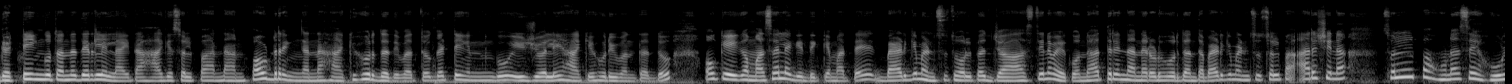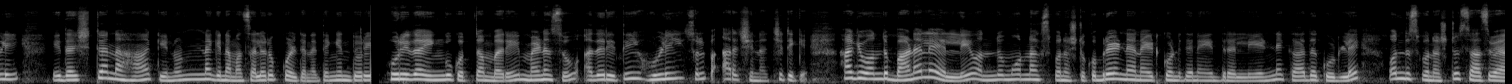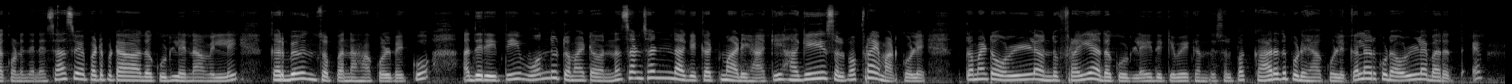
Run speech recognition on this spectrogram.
ಗಟ್ಟಿ ಇಂಗು ತಂದದಿರಲಿಲ್ಲ ಆಯಿತಾ? ಹಾಗೆ ಸ್ವಲ್ಪ ನಾನು ಪೌಡ್ರಿಂಗನ್ನು ಹಾಕಿ ಹುರಿದದ್ದು ಇವತ್ತು. ಗಟ್ಟಿ ಇಂಗು ಯೂಶ್ವಲಿ ಹಾಕಿ ಹುರಿಯುವಂಥದ್ದು. ಓಕೆ ಈಗ ಮಸಾಲೆಗೆ ಇದಕ್ಕೆ ಮತ್ತು ಬ್ಯಾಡಗಿ ಮೆಣಸು ಸ್ವಲ್ಪ ಜಾಸ್ತಿನೇ ಬೇಕು. ಒಂದು ಹತ್ತರಿಂದ ಹನ್ನೆರಡು ಹುರಿದಂಥ ಬ್ಯಾಡಗಿ ಮೆಣಸು, ಸ್ವಲ್ಪ ಅರಿಶಿನ, ಸ್ವಲ್ಪ ಹುಣಸೆ ಹುಳಿ, ಇದಷ್ಟನ್ನು ಹಾಕಿ ನುಣ್ಣಗಿನ ಮಸಾಲೆ ರುಬ್ಕೊಳ್ತೇನೆ. ತೆಂಗಿನ ತುರಿ ಹುರಿದ ಇಂಗು ಕೊತ್ತಂಬರಿ, ಮೆಣಸು, ಅದೇ ರೀತಿ ಹುಳಿ, ಸ್ವಲ್ಪ ಅರಶಿನ, ಚಿಟಿಕೆ. ಹಾಗೆ ಒಂದು ಬಾಣಲೆಯಲ್ಲಿ ಒಂದು ಮೂರ್ನಾಲ್ಕು ಸ್ಪೂನಷ್ಟು ಕೊಬ್ಬರಿ ಎಣ್ಣೆಯನ್ನು ಇಟ್ಕೊಂಡಿದ್ದೇನೆ. ಇದರಲ್ಲಿ ಎಣ್ಣೆ ಕಾದ ಕೂಡಲೇ ಒಂದು ಸ್ಪೂನಷ್ಟು ಸಾಸಿವೆ ಹಾಕ್ಕೊಂಡಿದ್ದೇನೆ ಸಾಸಿವೆ ಪಟಪಟ ಆದ ಕೂಡಲೇ ನಾವಿಲ್ಲಿ ಕರ್ಬೇವಿನ ಸೊಪ್ಪನ್ನು ಹಾಕ್ಕೊಳ್ಬೇಕು ಅದೇ ರೀತಿ ಒಂದು ಟೊಮ್ಯಾಟೋವನ್ನು ಸಣ್ಣ ಸಣ್ಣದಾಗಿ ಕಟ್ ಮಾಡಿ ಹಾಕಿ ಹಾಗೆಯೇ ಸ್ವಲ್ಪ ಫ್ರೈ ಮಾಡ್ಕೊಳ್ಳಿ. ಟೊಮ್ಯಾಟೊ ಒಳ್ಳೆ ಒಂದು ಫ್ರೈ ಆದ ಕೂಡಲೇ ಇದಕ್ಕೆ ಬೇಕಂದರೆ ಸ್ವಲ್ಪ ಖಾರದ ಪುಡಿ ಹಾಕ್ಕೊಳ್ಳಿ ಕಲರ್ ಕೂಡ ಒಳ್ಳೆ ಬರುತ್ತೆ.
